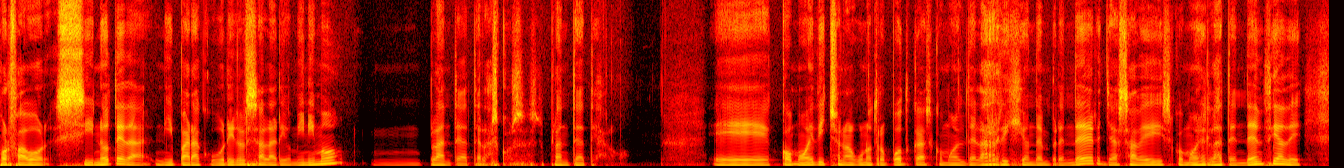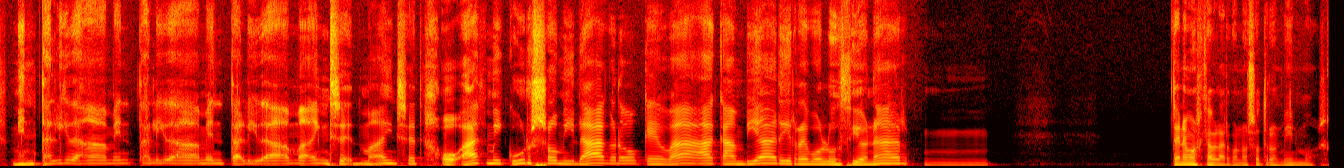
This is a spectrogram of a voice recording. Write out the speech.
por favor, si no te da ni para cubrir el salario mínimo, planteate las cosas, planteate algo. Eh, como he dicho en algún otro podcast, como el de la religión de emprender, ya sabéis cómo es la tendencia de mentalidad, mentalidad, mentalidad, mindset, mindset, o haz mi curso milagro que va a cambiar y revolucionar. Mm, tenemos que hablar con nosotros mismos.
